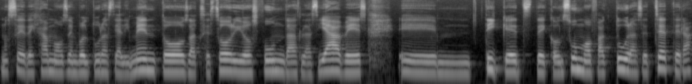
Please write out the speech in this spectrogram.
no sé, dejamos envolturas de alimentos, accesorios, fundas, las llaves, em, tickets de consumo, facturas, etc.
